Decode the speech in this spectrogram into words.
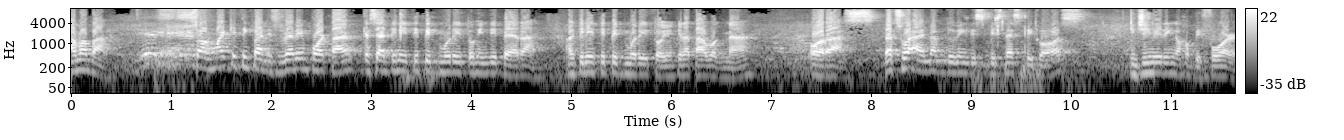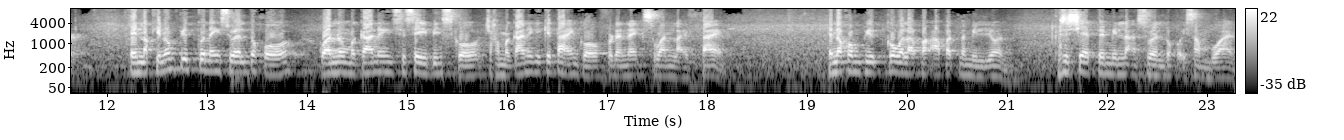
Tama ba? Yes. So, ang marketing plan is very important kasi ang tinitipid mo rito hindi pera. Ang tinitipid mo rito yung tinatawag na oras. That's why I love doing this business because engineering ako before. And nakinumpute ko na yung sweldo ko, kung anong magkano yung savings ko, tsaka magkano yung kikitain ko for the next one lifetime. And na-compute ko, wala pang 4 na milyon. Kasi 7 mil na ang sweldo ko isang buwan.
